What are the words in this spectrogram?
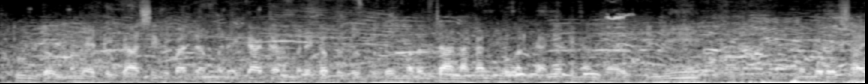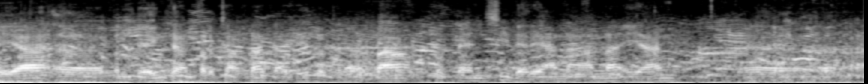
Itu untuk mengedukasi kepada mereka agar mereka betul-betul merencanakan keluarganya dengan baik. Ini menurut saya eh, penting dan tercatat tadi beberapa potensi dari anak-anak yang eh,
